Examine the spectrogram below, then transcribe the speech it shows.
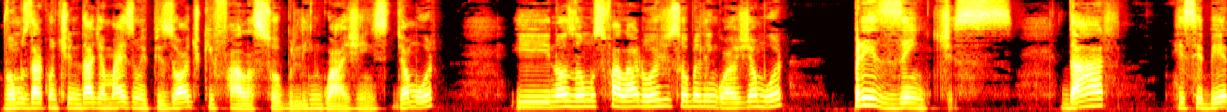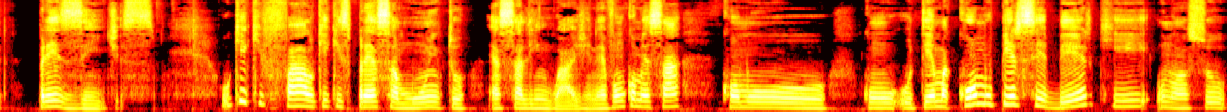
Vamos dar continuidade a mais um episódio que fala sobre linguagens de amor. E nós vamos falar hoje sobre a linguagem de amor presentes. Dar, receber presentes. O que que fala, o que que expressa muito essa linguagem, né? Vamos começar como com o tema como perceber que o nosso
